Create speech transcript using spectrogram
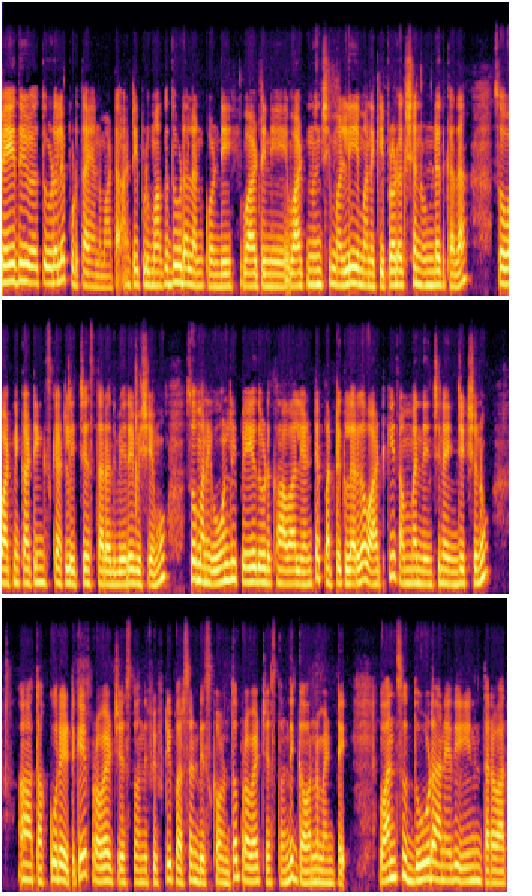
పేద దూడలే పుడతాయన్నమాట. అంటే ఇప్పుడు మగదూడలు అనుకోండి వాటిని వాటి నుంచి మళ్ళీ మనకి ప్రొడక్షన్ ఉండదు కదా. సో వాటిని కటింగ్స్కి అట్లా ఇచ్చేస్తారు అది వేరే విషయము. సో మనకి ఓన్లీ పేదోడు కావాలి అంటే పర్టికులర్గా వాటికి సంబంధించిన ఇంజెక్షను తక్కువ రేటుకే ప్రొవైడ్ చేస్తుంది. ఫిఫ్టీ పర్సెంట్ డిస్కౌంట్తో ప్రొవైడ్ చేస్తుంది గవర్నమెంటే వన్స్ దూడ అనేది ఈన తర్వాత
